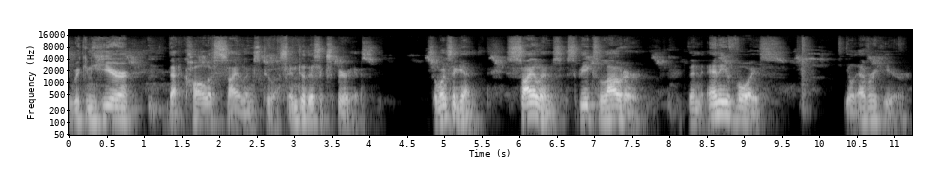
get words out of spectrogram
We can hear that call of silence to us into this experience. So, once again, silence speaks louder than any voice you'll ever hear.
